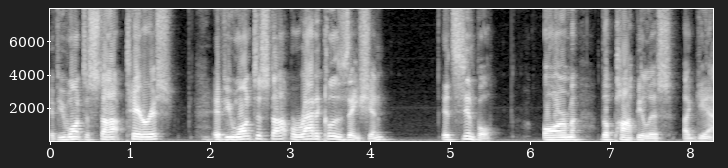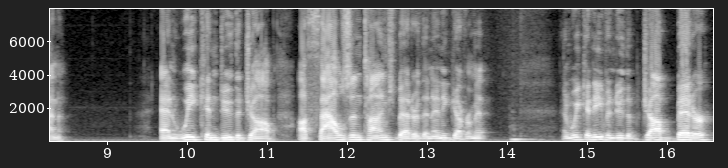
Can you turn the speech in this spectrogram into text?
if you want to stop terrorists, if you want to stop radicalization, it's simple. Arm the populace again. And we can do the job a thousand times better than any government. And we can even do the job better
